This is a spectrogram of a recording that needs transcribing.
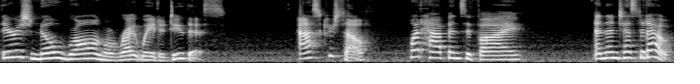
there is no wrong or right way to do this. Ask yourself, what happens if I... and then test it out.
